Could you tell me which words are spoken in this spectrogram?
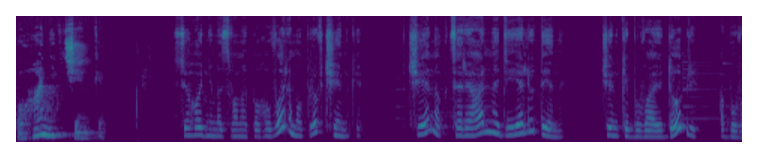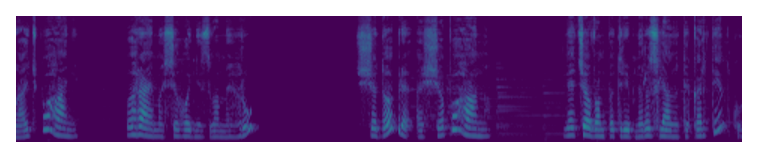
погані вчинки. Сьогодні ми з вами поговоримо про вчинки. Вчинок це реальна дія людини. Вчинки бувають добрі, а бувають погані. Пограємо сьогодні з вами гру, що добре, а що погано. Для цього вам потрібно розглянути картинку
